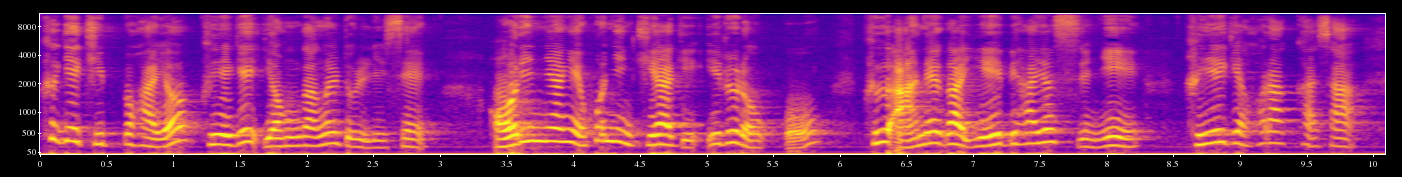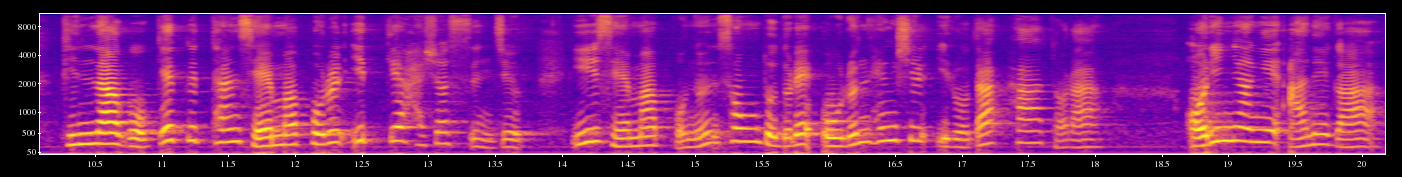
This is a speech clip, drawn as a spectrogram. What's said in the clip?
크게 기뻐하여 그에게 영광을 돌리세 어린 양의 혼인 기약이 이르렀고 그 아내가 예비하였으니 그에게 허락하사 빛나고 깨끗한 세마포를 입게 하셨은즉 이 세마포는 성도들의 옳은 행실이로다 하더라. 어린 양의 아내가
